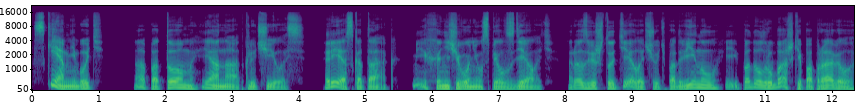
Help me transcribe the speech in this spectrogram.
с кем-нибудь». А потом и она отключилась. Резко так. Миха ничего не успел сделать. Разве что тело чуть подвинул и подол рубашки поправил,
